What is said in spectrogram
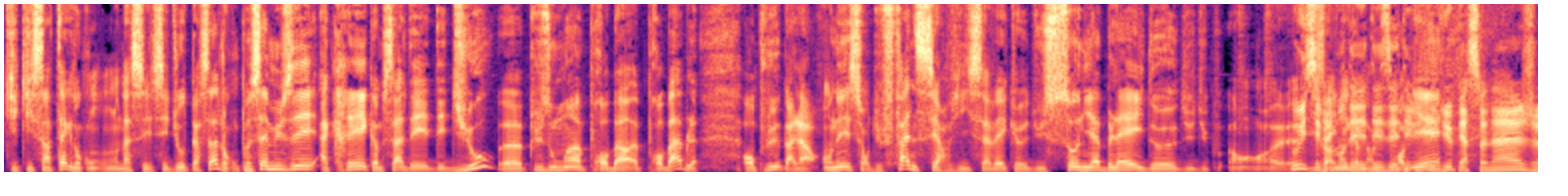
qui, qui s'intègrent. Donc on, a ces, ces, duos de personnages. Donc on peut s'amuser à créer comme ça des, des duos euh, plus ou moins probables. En plus, bah là on est sur du fan service avec euh, du Sonya Blade, euh, du, du en, oui c'est vraiment des, des, des, vieux personnages.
